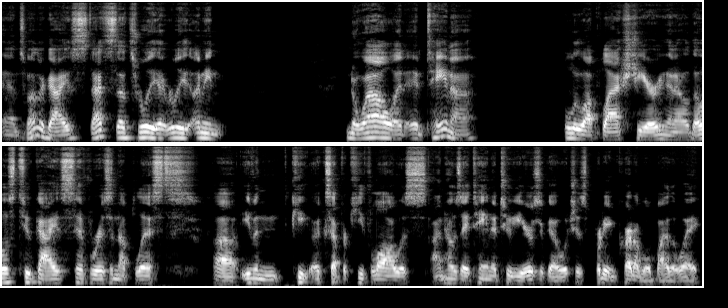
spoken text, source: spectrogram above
and some other guys. That's that's really really. I mean, Noel and, and Tena blew up last year. You know, those two guys have risen up lists. Uh, even Keith, except for Keith Law was on Jose Tena two years ago, which is pretty incredible, by the way.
